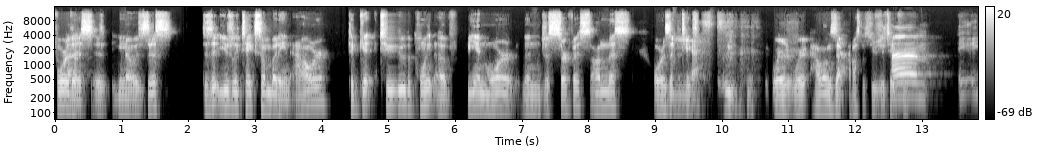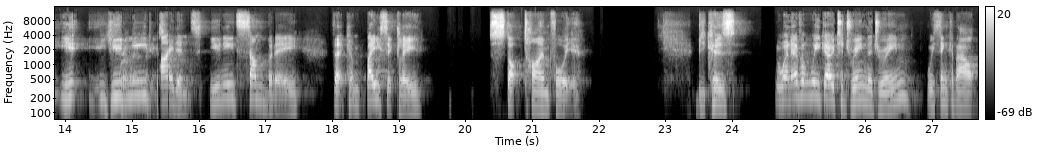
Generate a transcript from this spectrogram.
for uh, this is you know is this does it usually take somebody an hour to get to the point of being more than just surface on this? Or is it yes. where where how long does that process usually take um you you need guidance. You need somebody that can basically stop time for you. Because whenever we go to dream the dream, we think about,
